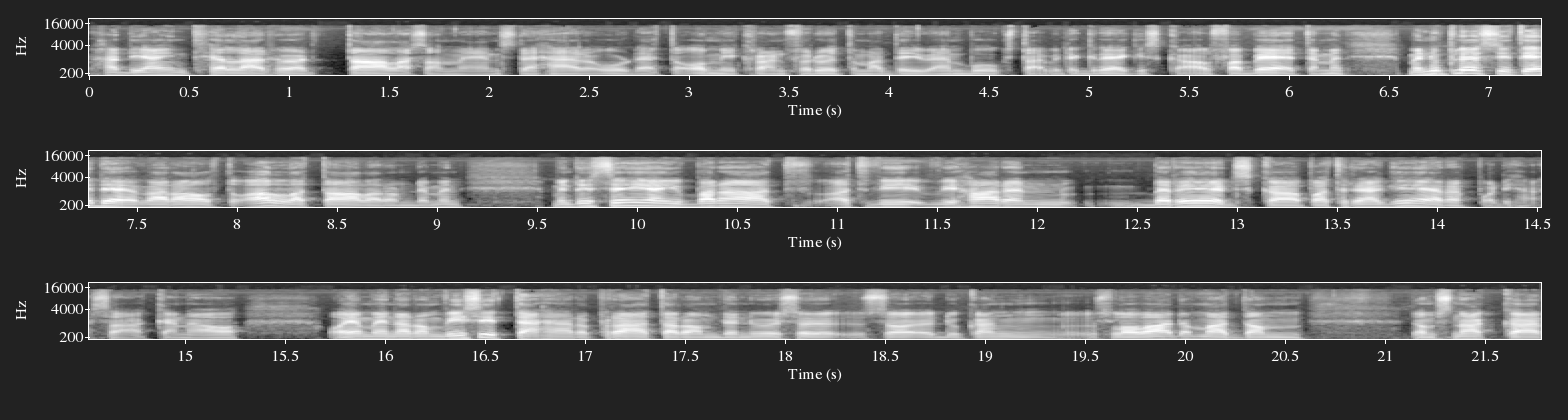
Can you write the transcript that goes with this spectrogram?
hade jag inte heller hört talas om ens det här ordet omikron förutom att det är ju en bokstav i det grekiska alfabetet. Men, men nu plötsligt är det överallt och alla talar om det. Men, men det säger ju bara att, att vi, vi har en beredskap att reagera på de här sakerna. Och, och jag menar om vi sitter här och pratar om det nu så, så du kan slå vad om att de de snackar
